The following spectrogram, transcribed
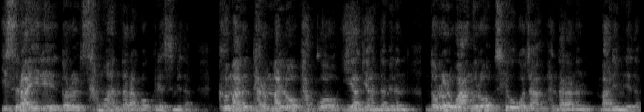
이스라엘이 너를 사모한다라고 그랬습니다. 그 말은 다른 말로 바꾸어 이야기한다면 너를 왕으로 세우고자 한다라는 말입니다.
